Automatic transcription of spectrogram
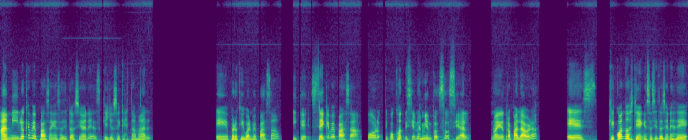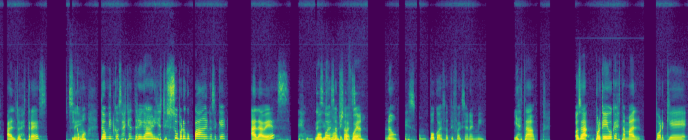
A mí lo que me pasa en esas situaciones, que yo sé que está mal, eh, pero que igual me pasa y que sé que me pasa por tipo condicionamiento social, no hay otra palabra, es que cuando estoy en esas situaciones de alto estrés Sí. y como tengo mil cosas que entregar y estoy súper ocupada y no sé qué, a la vez es un Decís poco de satisfacción. No, es un poco de satisfacción en mí. Y está, o sea, porque digo que está mal, porque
